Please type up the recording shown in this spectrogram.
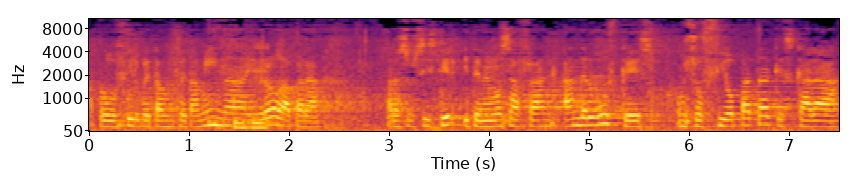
a producir metanfetamina y droga para, para subsistir. Y tenemos a Frank Underwood, que es un sociópata que escala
